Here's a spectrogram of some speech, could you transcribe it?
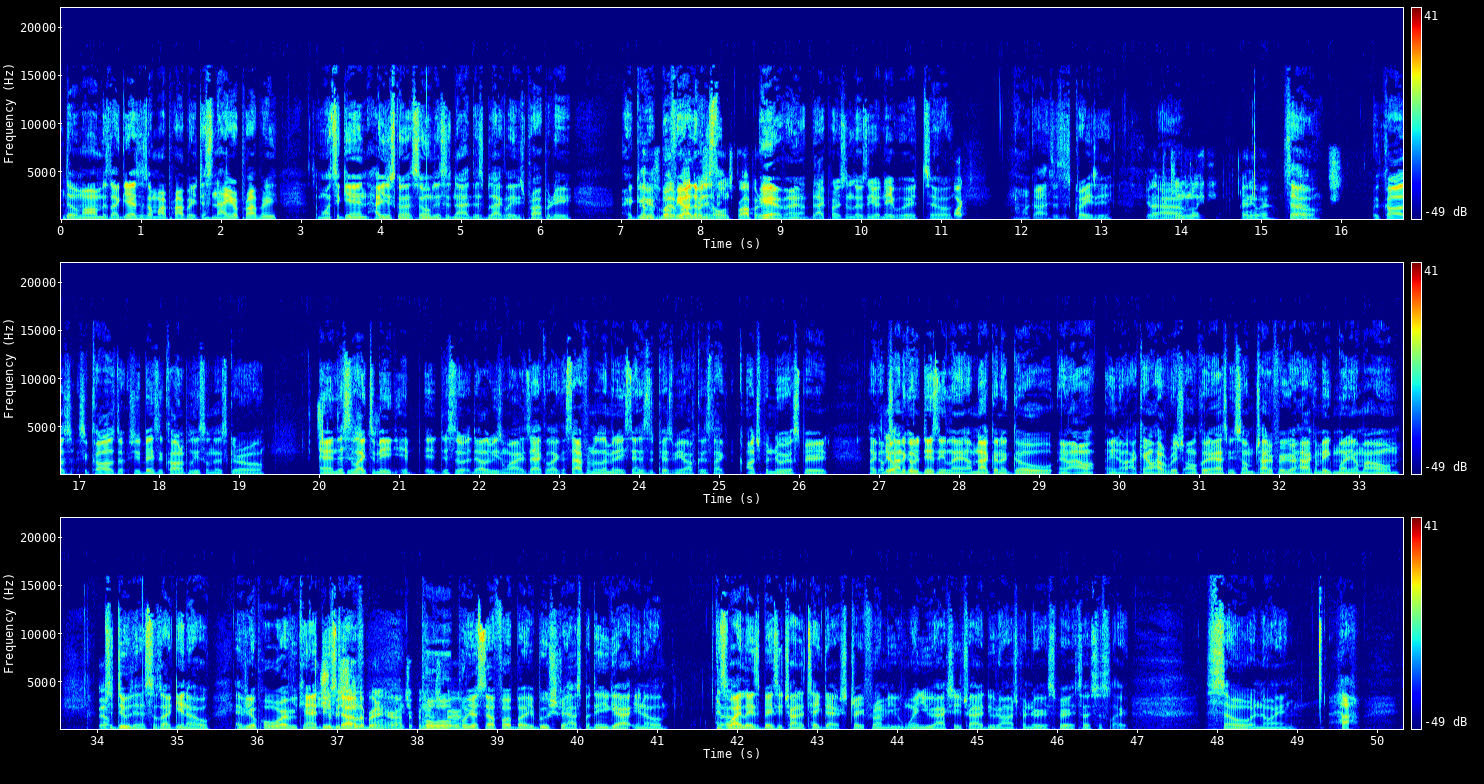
The Mm-hmm. mom is like, yes, it's on my property. This is not your property. So once again, how you just gonna assume this is not this black lady's property? Heaven you're- both of y'all live in person owns property. yeah, man, a black person lives in your neighborhood, so What? Oh my gosh, this is crazy. You're not the Um, cleaning lady. Anyway. So it calls she calls the she's basically calling the police on this girl. And this is like to me, it, it this is the other reason why exactly like aside from the lemonade stand, this is pissing me off because it's like entrepreneurial spirit. Like I'm Yep. trying to go to Disneyland, I'm not gonna go. You know, I don't, you know I can't have a rich uncle to ask me, so I'm trying to figure out how I can make money on my own Yeah. to do this. So it's like you know, if you're poor, if you can't you do should be stuff, celebrating her entrepreneurial pull spirit. pull yourself up by your bootstraps. But then you got you know, this Yeah. white lady's basically trying to take that straight from you when you actually try to do the entrepreneurial spirit. So it's just like so annoying. Ha!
